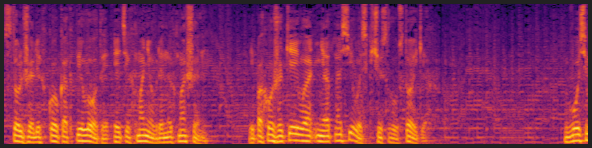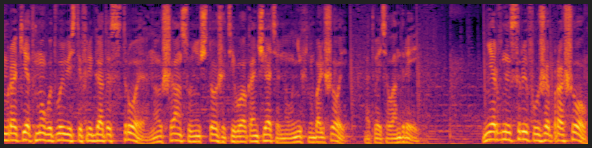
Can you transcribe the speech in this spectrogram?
столь же легко, как пилоты этих маневренных машин. И, похоже, Кейла не относилась к числу стойких. Восемь ракет могут вывести фрегат из строя, но шанс уничтожить его окончательно у них небольшой, ответил Андрей. Нервный срыв уже прошел,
